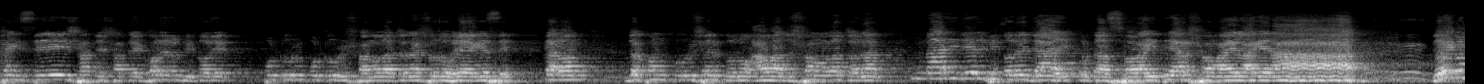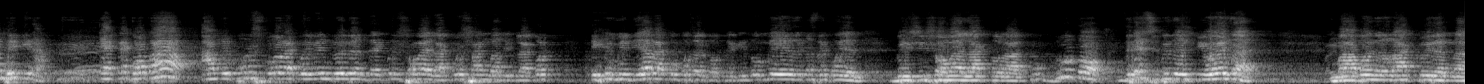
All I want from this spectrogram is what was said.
খাইছে, সাথে সাথে ঘরের ভিতরে পুটুর পুটুর সমালোচনা শুরু হয়ে গেছে। কারণ যখন পুরুষের কোনো আওয়াজ, সমালোচনা নারীদের ভিতরে যায়, ওটা সরাইতে আর সময় লাগে না। না একটা কথা, আপনি পুরুষ কইবেন কইবেন লাগবে, সাংবাদিক লাগবে মিডিয়া লাগবে, প্রচার করতে। কিন্তু মেয়েদের কাছে কইেন বেশি সময় লাগতো না, খুব দ্রুত দেশ বিদেশ কি হয়ে যায়? মা বোনের রাগ কইরেন না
